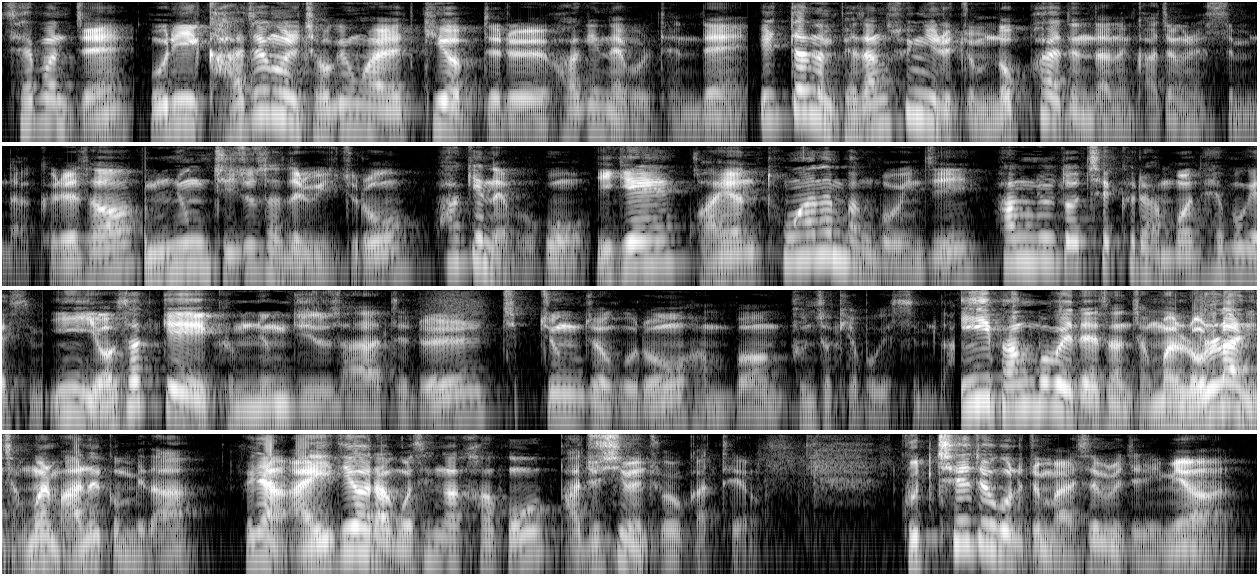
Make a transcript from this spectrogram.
세 번째, 우리 가정을 적용할 기업들을 확인해 볼 텐데, 일단은 배당 수익률이 좀 높아야 된다는 가정을 했습니다. 그래서 금융 지주사들 위주로 확인해 보고, 이게 과연 통하는 방법인지 확률도 체크를 한번 해보겠습니다. 이 여섯 개의 금융 지주사들을 집중적으로 한번 분석해 보겠습니다. 이 방법에 대해서는 정말 논란이 정말 많을 겁니다. 그냥 아이디어라고 생각하고 봐주시면 좋을 것 같아요. 구체적으로 좀 말씀을 드리면,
